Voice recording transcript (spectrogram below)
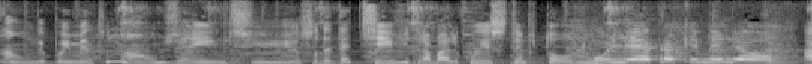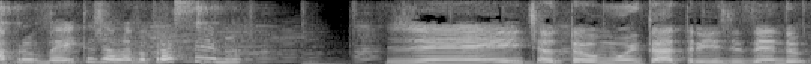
não, depoimento não, gente. Eu sou detetive e trabalho com isso o tempo todo. Mulher pra quem melhor. Aproveita e já leva pra cena. Gente, eu tô muito atriz dizendo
